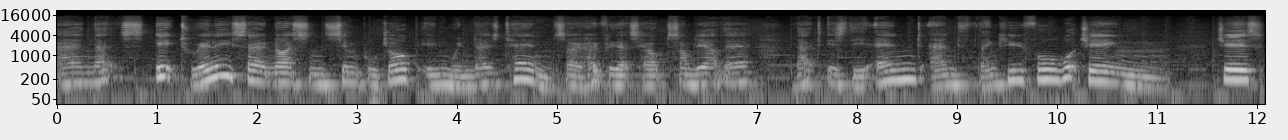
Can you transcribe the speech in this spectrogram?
and that's it really. So nice and simple job in Windows 10 so hopefully that's helped somebody out there. That is the end and thank you for watching. Cheers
